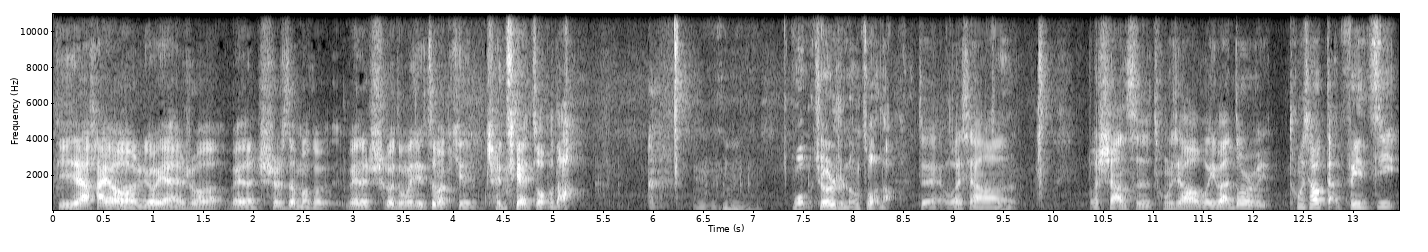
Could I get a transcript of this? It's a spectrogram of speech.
底下还有留言说，为了吃这么个，为了吃个东西这么拼，臣妾做不到。嗯嗯我们确实是能做到。对，我想，我上次通宵，我一般都是通宵赶飞机，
